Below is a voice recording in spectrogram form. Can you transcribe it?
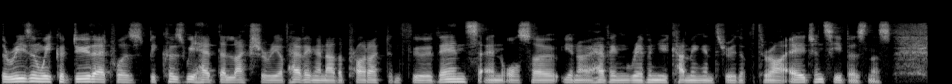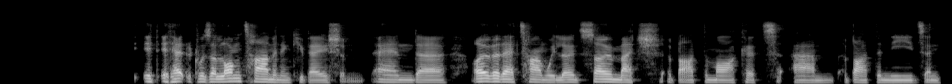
the reason we could do that was because we had the luxury of having another product and Foo Events and also you know having revenue coming in through the through our agency business it, it, had, it was a long time in incubation. And uh, over that time, we learned so much about the market, um, about the needs. And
